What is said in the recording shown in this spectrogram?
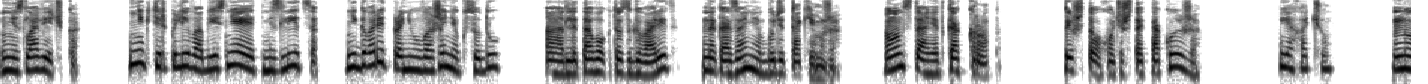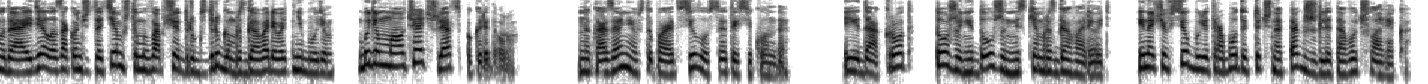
Не словечко». Ник терпеливо объясняет, не злится, не говорит про неуважение к суду. А для того, кто заговорит, наказание будет таким же. Он станет как крот. Ты что, хочешь стать такой же? Я хочу. Ну да, и дело закончится тем, что мы вообще друг с другом разговаривать не будем. Будем молчать, шляться по коридору. Наказание вступает в силу с этой секунды. И да, крот тоже не должен ни с кем разговаривать, иначе все будет работать точно так же для того человека.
